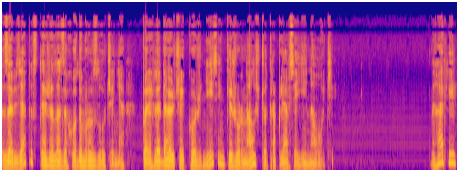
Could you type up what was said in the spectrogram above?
завзято стежила за ходом розлучення, переглядаючи кожнісінький журнал, що траплявся їй на очі. Гаррі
